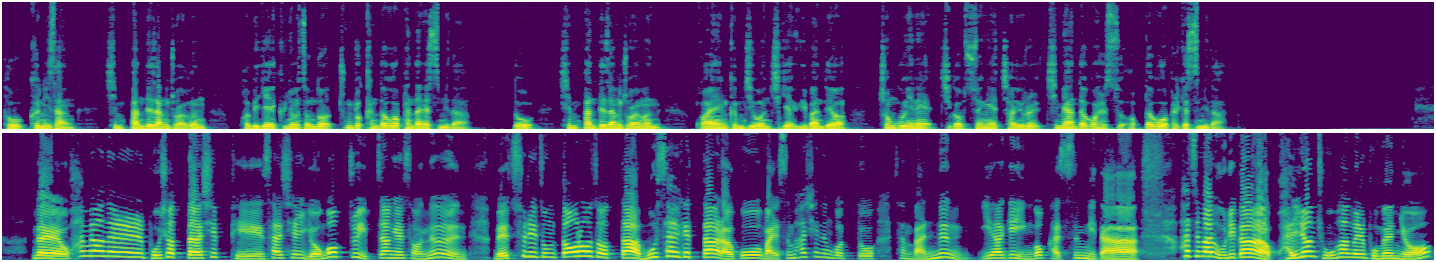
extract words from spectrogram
더욱 큰 이상 심판 대상 조항은 법익의 균형성도 충족한다고 판단했습니다. 또 심판 대상 조항은 과잉 금지 원칙에 위반되어 청구인의 직업 수행의 자유를 침해한다고 할 수 없다고 밝혔습니다. 네, 화면을 보셨다시피 사실 영업주 입장에서는 매출이 좀 떨어졌다, 못 살겠다라고 말씀하시는 것도 참 맞는 이야기인 것 같습니다. 하지만 우리가 관련 조항을 보면요.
